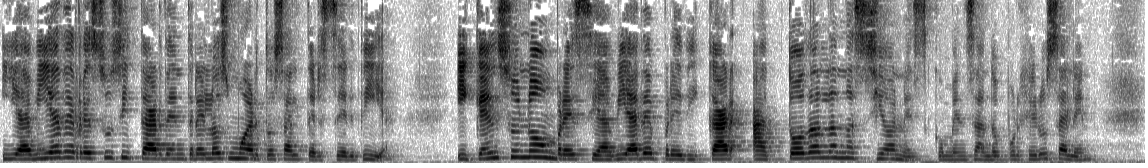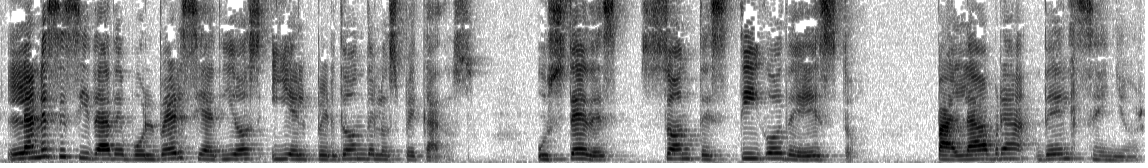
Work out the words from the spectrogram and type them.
y había de resucitar de entre los muertos al tercer día y que en su nombre se había de predicar a todas las naciones, comenzando por Jerusalén, la necesidad de volverse a Dios y el perdón de los pecados. Ustedes son testigo de esto. Palabra del Señor.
